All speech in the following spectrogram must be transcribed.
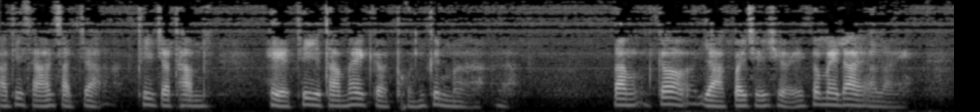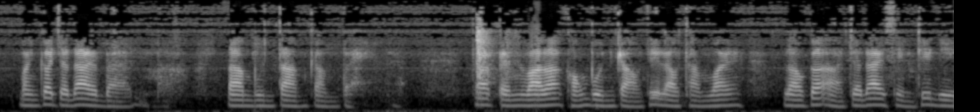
อธิษฐานสัจจะ ที่จะทำเหตุที่จะทำให้เกิดผลขึ้นมาตั้งก็อยากไปเฉยๆก็ไม่ได้อะไร มันก็จะได้แบบตามบุญตามกรรมไป ถ้าเป็นวาระของบุญเก่าที่เราทำไว้ เราก็อาจจะได้สิ่งที่ดี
